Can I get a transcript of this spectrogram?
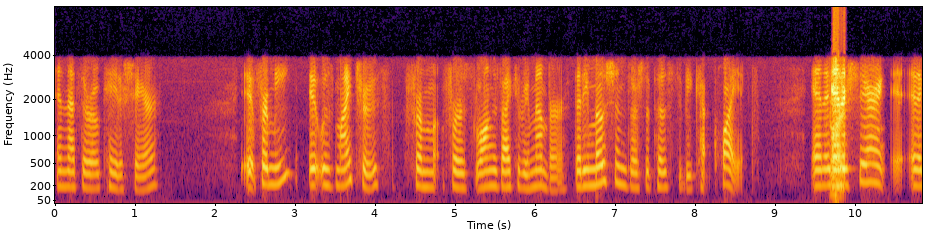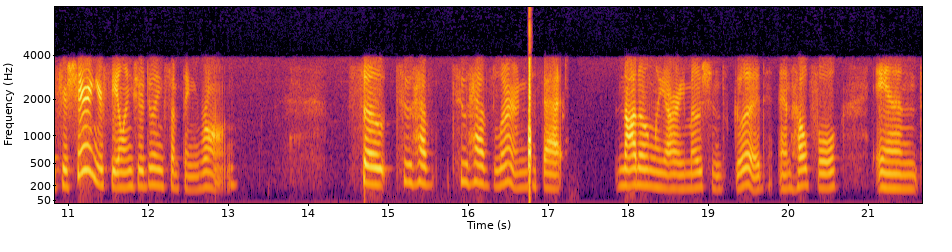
and that they're okay to share. It for me, it was my truth from for as long as I could remember that emotions are supposed to be kept quiet. And if you're sharing and if you're sharing your feelings, you're doing something wrong. So to have to have learned that not only are emotions good and helpful and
